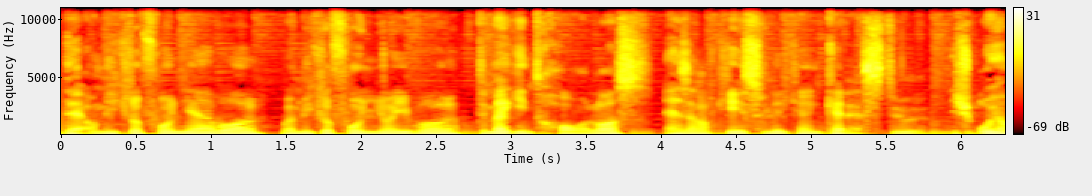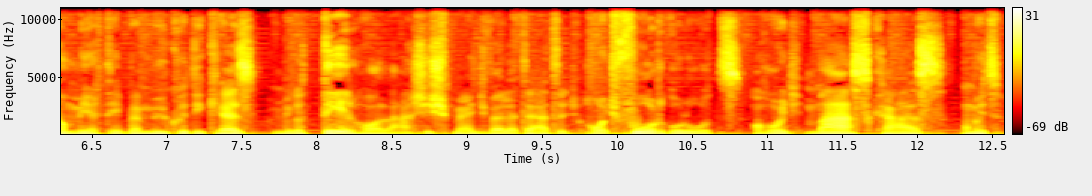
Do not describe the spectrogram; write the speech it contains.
de a mikrofonjával, vagy mikrofonjaival te megint hallasz ezen a készüléken keresztül. És olyan mértékben működik ez, hogy még a térhallás is megy vele, tehát hogy ahogy forgolódsz, ahogy mászkálsz, amit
